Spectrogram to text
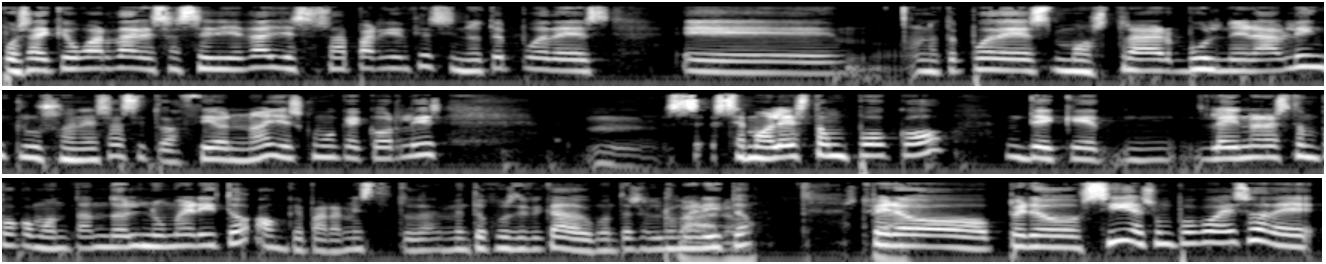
pues hay que guardar esa seriedad y esas apariencias y no te puedes eh, no te puedes mostrar vulnerable incluso en esa situación, ¿no? Y es como que Corlys mm, se se molesta un poco de que mm, Leinor esté un poco montando el numerito, aunque para mí está totalmente justificado que montes el numerito, pero, pero sí, es un poco eso de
